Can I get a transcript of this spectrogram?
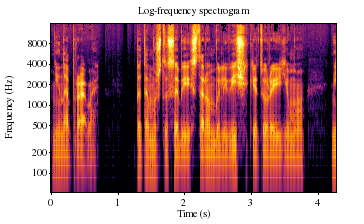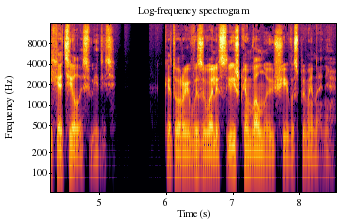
ни направо, потому что с обеих сторон были вещи, которые ему не хотелось видеть, которые вызывали слишком волнующие воспоминания.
